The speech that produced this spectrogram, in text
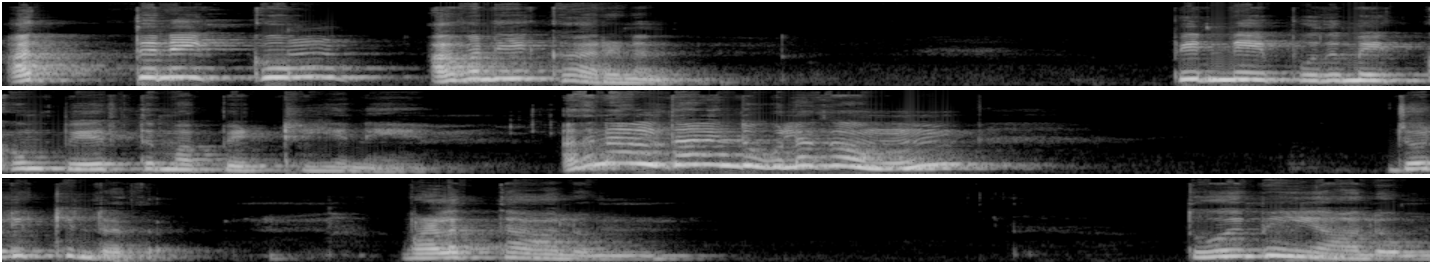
அத்தனைக்கும் அவனே காரணன். பின்னே புதுமைக்கும் பேர்த்தும பெற்றியனே. அதனால்தான் இந்த உலகம் ஜொலிக்கின்றது. வளத்தாலும் தூய்மையாலும்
